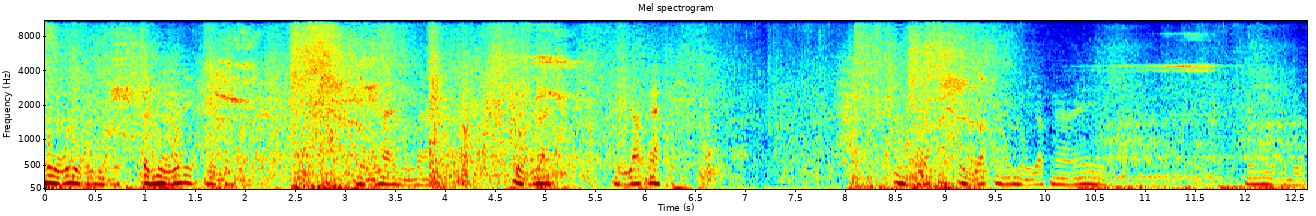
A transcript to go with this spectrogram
หนูหนูหนูแต่หนูนี่หนูหนูหนูไงหนูไงหนูไงหนูยักษ์ไงหนูยักษ์หนูยักษ์ไงหนูยักษ์ไง ไม่มีมันด้วย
